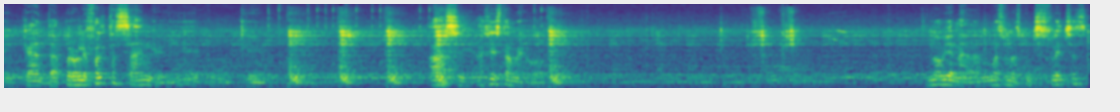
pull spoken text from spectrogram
Me encanta, pero le falta sangre, ¿eh? Como que... Ah, sí, así está mejor. No había nada, nomás unas pinches flechas.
